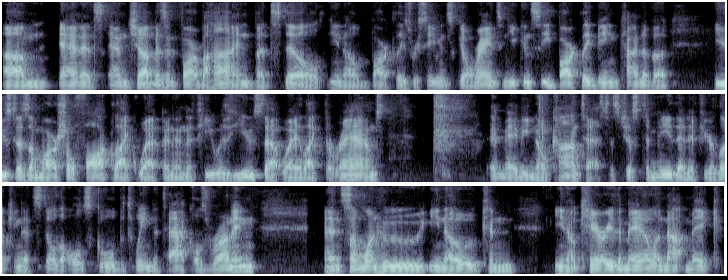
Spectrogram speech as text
um, and it's and Chubb isn't far behind, but still, you know, Barkley's receiving skill reigns, and you can see Barkley being kind of a used as a Marshall Faulk like weapon, and if he was used that way, like the Rams. It may be no contest. It's just to me that if you're looking at still the old school between the tackles running, and someone who you know can you know carry the mail and not make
